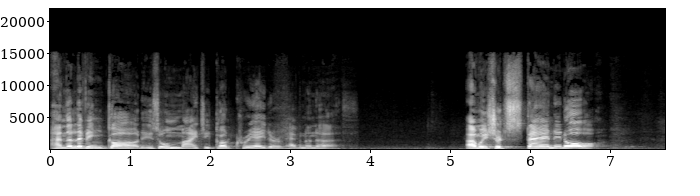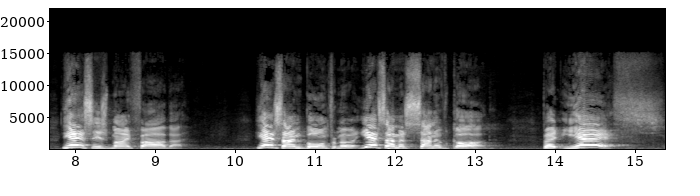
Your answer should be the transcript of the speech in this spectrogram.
And the living God is Almighty God, creator of heaven and earth. And we should stand in awe. Yes, is my Father. Yes, I'm born from a. Yes, I'm a son of God. But yes,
